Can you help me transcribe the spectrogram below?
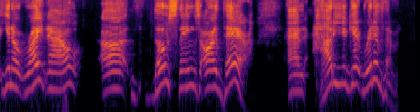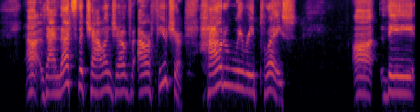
you know, right now, uh, those things are there. And how do you get rid of them? Uh, and that's the challenge of our future. How do we replace uh, the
